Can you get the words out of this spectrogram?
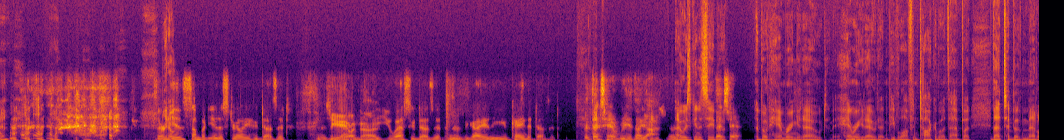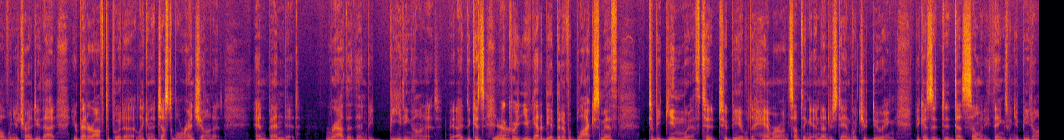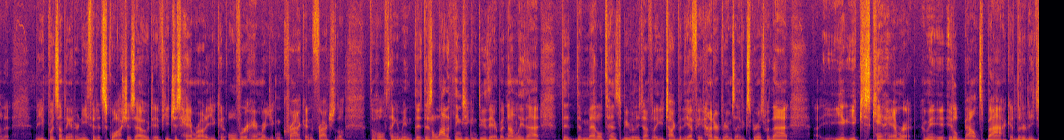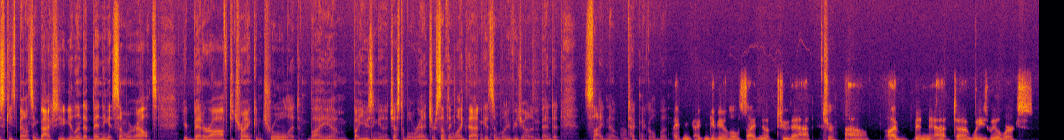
There you know, is somebody in Australia who does it. There's a yeah, guy I know. in the US who does it, and there's a guy in the UK that does it. But that's how rare they are. I was going to say about, about hammering it out. Hammering it out, and people often talk about that, but that type of metal, when you're trying to do that, you're better off to put a like an adjustable wrench on it and bend it rather than be beating on it. Because yeah. of course you've got to be a bit of a blacksmith to begin with to to be able to hammer on something and understand what you're doing because it, it, does so many things when you beat on it. You put something underneath it, it squashes out. If you just hammer on it, you can over hammer it, you can crack it and fracture the, the whole thing. I mean, th- there's a lot of things you can do there, but not only that, the, the metal tends to be really tough. Like you talk about the F800 rims, I've experienced with that. You, you just can't hammer it. I mean, it, will bounce back. It literally just keeps bouncing back. So you, you'll end up bending it somewhere else. You're better off to try and control it by um, by using an adjustable wrench or something like that and get some leverage on it and bend it. Side note, technical, but I can I can give you a little side note to that. Sure. Uh, I've been at uh, Woody's Wheelworks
